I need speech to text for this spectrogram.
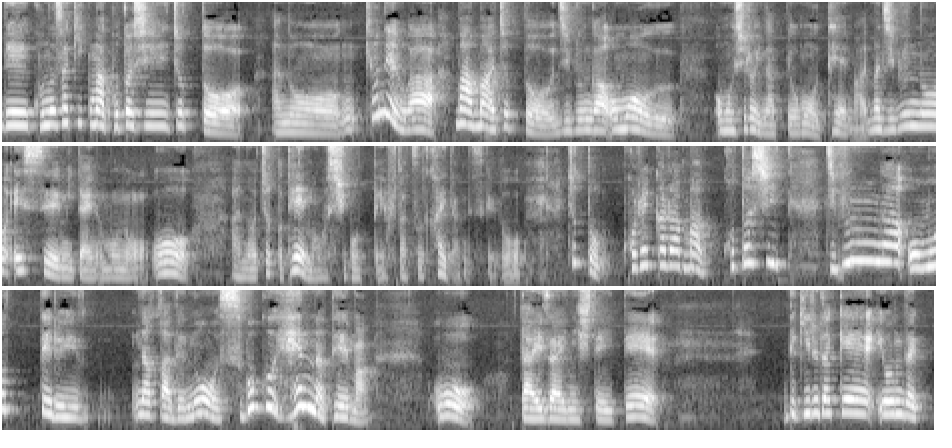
で、この先、まあ今年ちょっと、あの、去年は、まあまあちょっと自分が思う、面白いなって思うテーマ、まあ自分のエッセイみたいなものを、あの、ちょっとテーマを絞って2つ書いたんですけど、ちょっとこれからまあ今年自分が思ってる中でのすごく変なテーマを題材にしていて、できるだけ読んで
